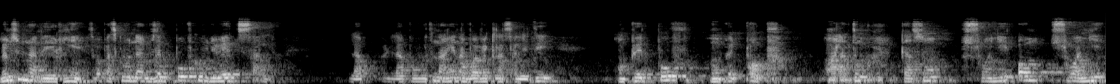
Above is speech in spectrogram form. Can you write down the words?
même si vous n'avez rien, c'est pas parce que vous, êtes pauvre que vous devez être sale. La, pauvreté n'a rien à voir avec la saleté. On peut être pauvre, mais on peut être propre. Voilà, donc, garçons, soignez, hommes, soignez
